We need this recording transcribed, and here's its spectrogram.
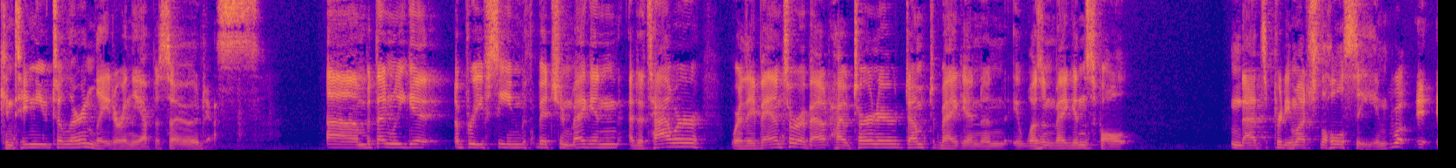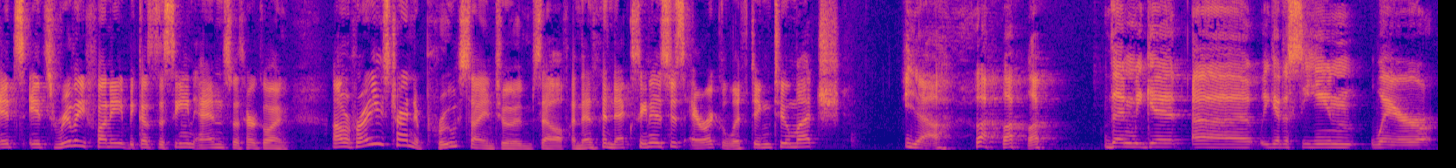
continue to learn later in the episode. Yes. Um, but then we get a brief scene with Mitch and Megan at a tower where they banter about how Turner dumped Megan and it wasn't Megan's fault. And that's pretty much the whole scene. Well, it, it's it's really funny because the scene ends with her going, "I'm afraid he's trying to prove something to himself," and then the next scene is just Eric lifting too much. Yeah. then we get uh we get a scene where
